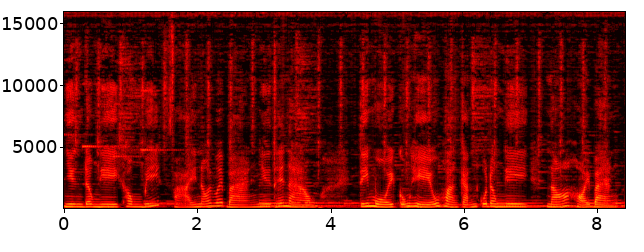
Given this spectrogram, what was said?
nhưng Đông Nghi không biết phải nói với bạn như thế nào. Tỷ muội cũng hiểu hoàn cảnh của Đông Nghi, nó hỏi bạn,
